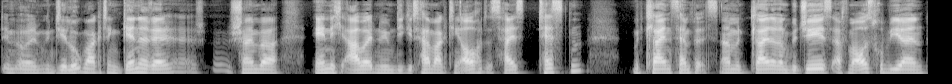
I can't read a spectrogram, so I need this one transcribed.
im, Dialogmarketing generell äh, scheinbar ähnlich arbeiten wie im Digitalmarketing auch. Das heißt, testen mit kleinen Samples, ne, mit kleineren Budgets einfach mal ausprobieren,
